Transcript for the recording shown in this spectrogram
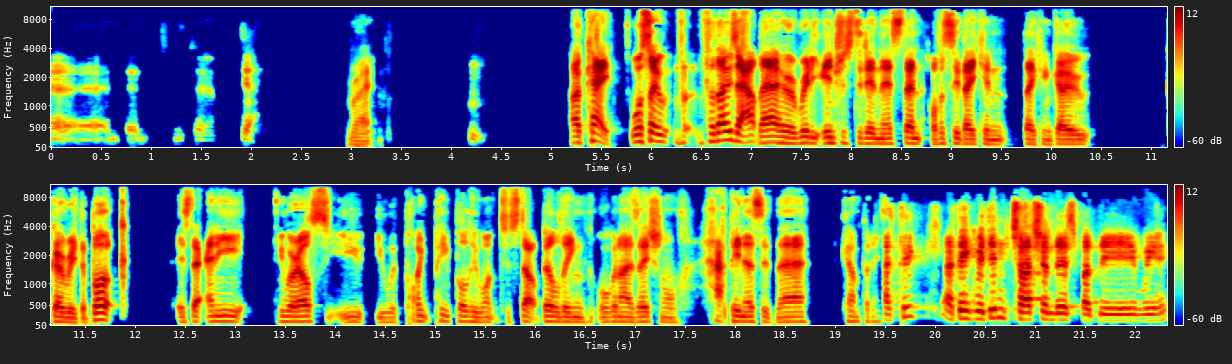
Uh, and, and, uh, yeah. Right. Okay. Well, so for those out there who are really interested in this, then obviously they can they can go go read the book. Is there any anywhere else you you would point people who want to start building organizational happiness in their company? I think I think we didn't touch on this, but the we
